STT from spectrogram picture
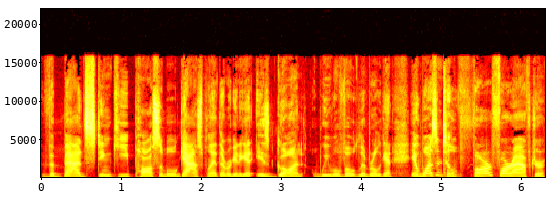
the bad, stinky, possible gas plant that we're going to get is gone. We will vote liberal again. It wasn't until far, far after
